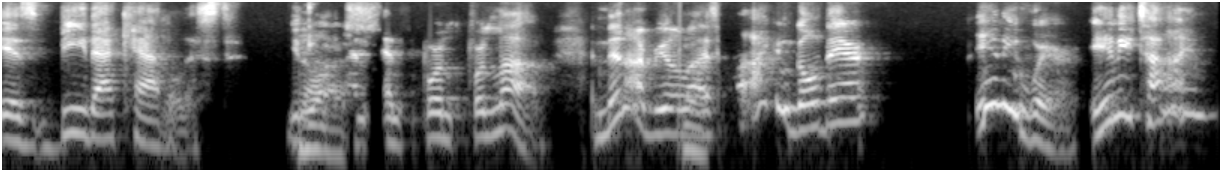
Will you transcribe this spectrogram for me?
is be that catalyst, you know, yes. and, and, for for love. And then I realized yeah. well, I can go there anywhere, anytime,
